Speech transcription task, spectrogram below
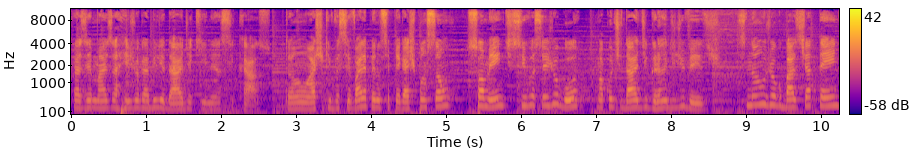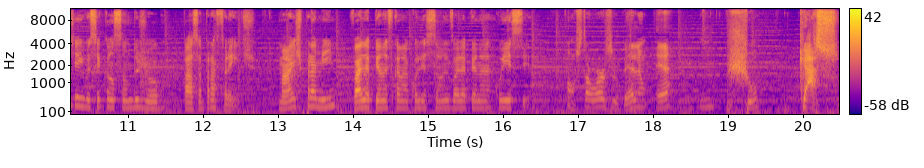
trazer mais a rejogabilidade aqui nesse caso. Então acho que você vale a pena você pegar a expansão somente se você jogou uma quantidade grande de vezes. Senão o jogo base te atende aí você cansando do jogo passa para frente. Mas para mim vale a pena ficar na coleção e vale a pena conhecer. Bom, Star Wars Rebellion é um jogaço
